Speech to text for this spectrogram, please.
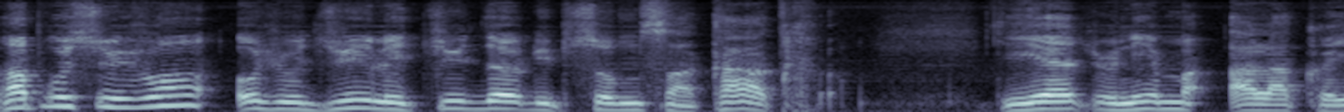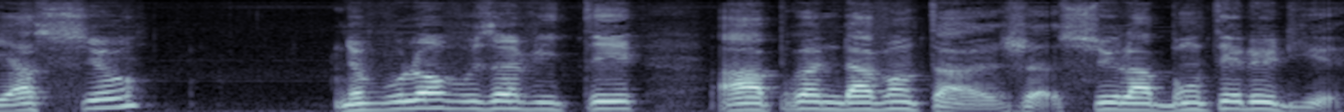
En poursuivant aujourd'hui l'étude du psaume 104, qui est un hymne à la création, nous voulons vous inviter à apprendre davantage sur la bonté de Dieu,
